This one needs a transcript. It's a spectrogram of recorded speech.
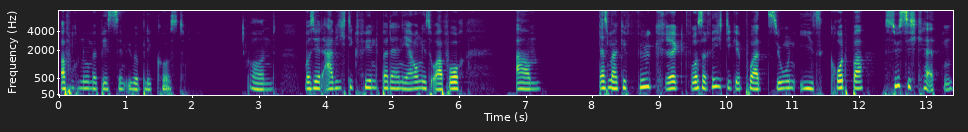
einfach nur mal besser im Überblick hast. Und was ich halt auch wichtig finde bei der Ernährung ist einfach, ähm, dass man ein Gefühl kriegt, was eine richtige Portion ist. Gerade bei Süßigkeiten.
